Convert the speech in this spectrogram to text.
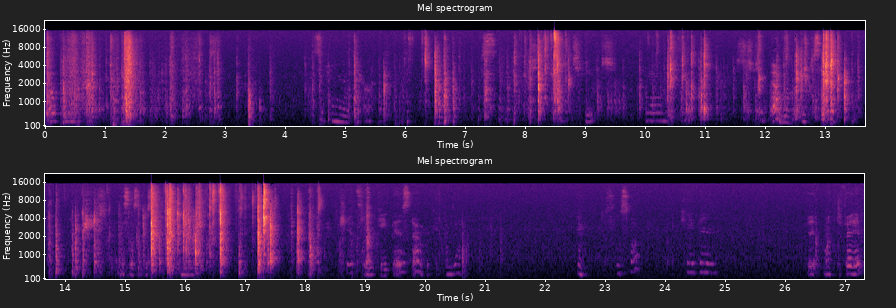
Open. So hang out with her. She's taped. Um, Oh, no, it just- This also just. she has some papers. Oh, look, it comes out. Hmm. Just a little spot. Put a cape in. It wants to fit it.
